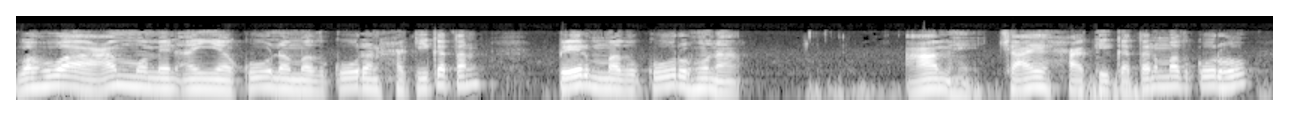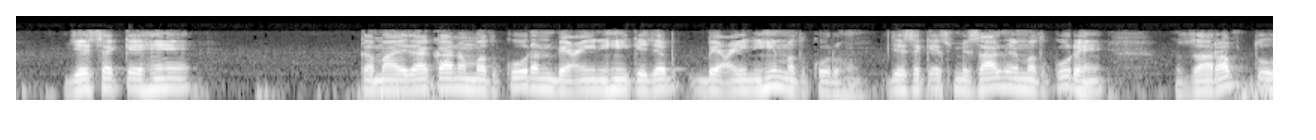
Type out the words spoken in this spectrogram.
वह हुआ आम मिन यकून मज़कूरन हकीकता पेर मज़कूर होना आम है। चाहे हकीकता मज़कूर हो, जैसे कि हैं, कमायदा का न मदकूरन बेआन ही कि जब बेआन ही मदकूर हों। जैसे कि इस मिसाल में मदकूर हैं ज़रब तो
